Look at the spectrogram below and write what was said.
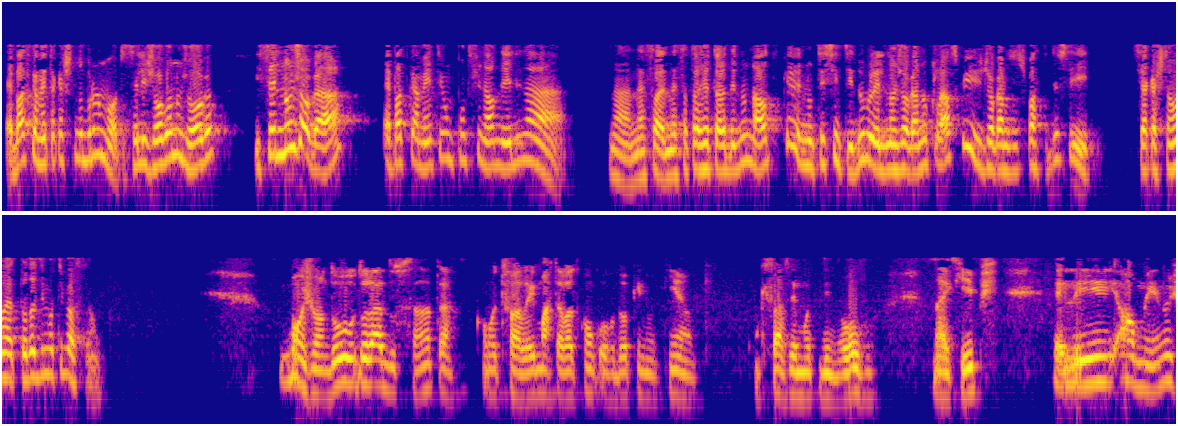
é basicamente a questão do Bruno Mota. Se ele joga ou não joga. E se ele não jogar, é basicamente um ponto final nele na, na, nessa, nessa trajetória dele no Náutico, porque não tem sentido ele não jogar no Clássico e jogar nos outros partidos se, se a questão é toda de motivação. Bom, João, do, do lado do Santa, como eu te falei, Martelotto concordou que não tinha o que fazer muito de novo na equipe ele ao menos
